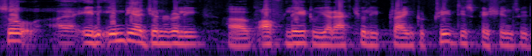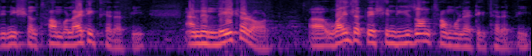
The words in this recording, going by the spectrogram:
So uh, in India generally, uh, of late we are actually trying to treat these patients with initial thrombolytic therapy and then later on, uh, while the patient is on thrombolytic therapy,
